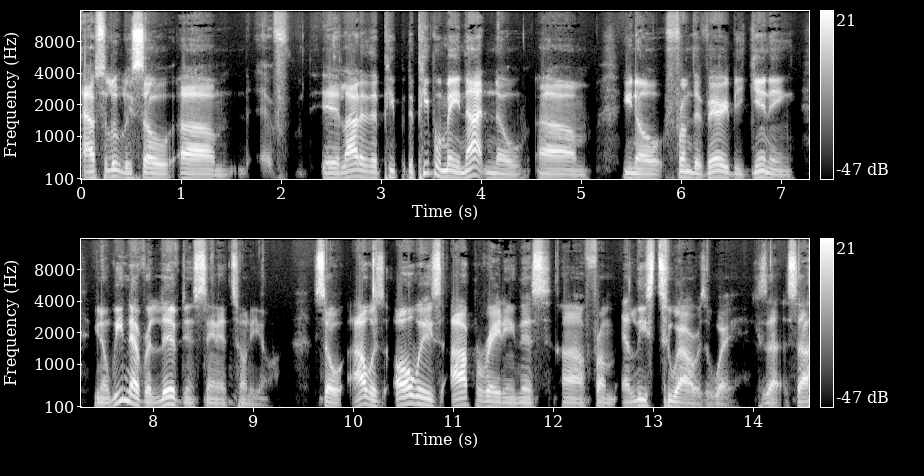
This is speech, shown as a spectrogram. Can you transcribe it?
Absolutely. So, um, a lot of the people, the people may not know, um, you know, from the very beginning, you know, we never lived in San Antonio. So I was always operating this uh, from at least two hours away because I, so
